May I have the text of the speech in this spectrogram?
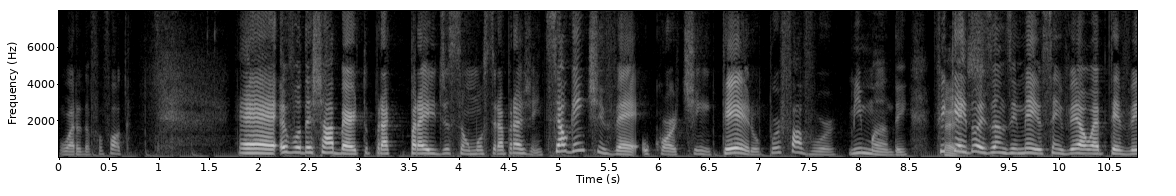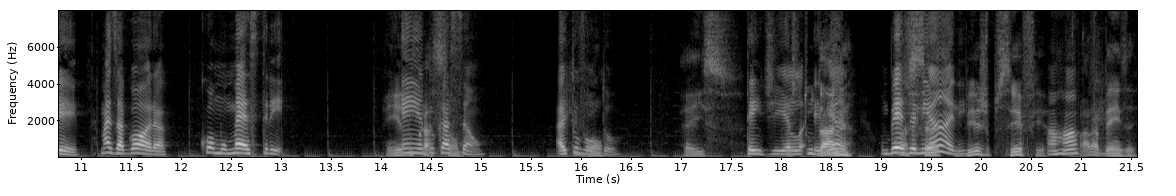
o Hora da Fofoca. É, eu vou deixar aberto para a edição mostrar pra gente. Se alguém tiver o corte inteiro, por favor, me mandem. Fiquei É dois anos e meio sem ver a Web TV, mas agora, como mestre Em em educação. educação. Aí tu Que bom. voltou. É isso. Entendi. Vou estudar, Eliane? né? Um beijo, Tá certo. Eliane. Beijo pra você, filha. Aham. Parabéns aí.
